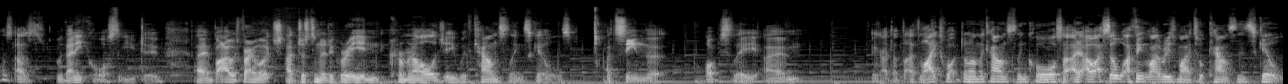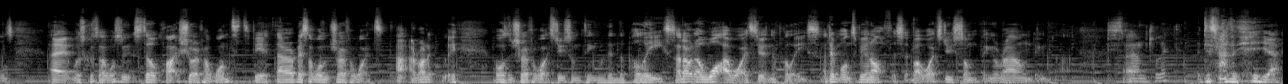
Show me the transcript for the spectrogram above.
as, as with any course that you do. Um, but I was very much. I'd just done a degree in criminology with counselling skills. I'd seen that, obviously. Um, I'd, I'd liked what I'd done on the counselling course. I, I, still, I think, like the reason why I took counselling skills uh, was because I wasn't still quite sure if I wanted to be a therapist. I wasn't sure if I wanted, to, ironically, I wasn't sure if I wanted to do something within the police. I don't know what I wanted to do in the police. I didn't want to be an officer, but I wanted to do something around in that. Dismantle it? Dismantle, yeah.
